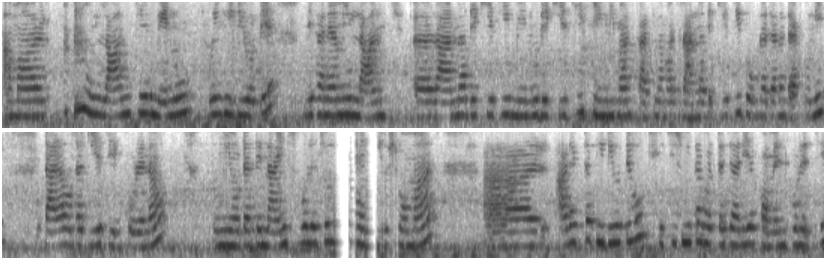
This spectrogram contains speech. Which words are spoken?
আমার লাঞ্চের মেনু ওই ভিডিওতে যেখানে আমি লাঞ্চ রান্না দেখিয়েছি মেনু দেখিয়েছি, চিংড়ি মাছ, কাতলা মাছ রান্না দেখিয়েছি, তোমরা যারা দেখোনি, তারা ওটা গিয়ে চেক করে নাও। তুমি ওটাতে নাইস বলেছ থ্যাংক ইউ সো মাচ আর আরেকটা ভিডিওতেও সুচিস্মিতা ভট্টাচার্য কমেন্ট করেছে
